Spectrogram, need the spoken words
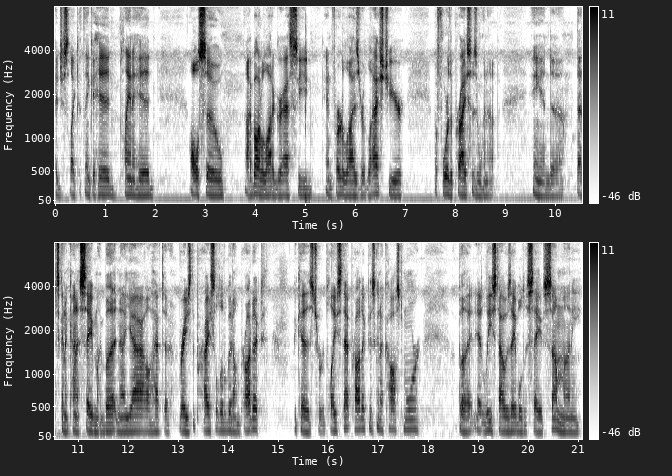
I just like to think ahead, plan ahead. Also, I bought a lot of grass seed and fertilizer last year before the prices went up. And uh, that's going to kind of save my butt. Now, yeah, I'll have to raise the price a little bit on product because to replace that product is going to cost more. But at least I was able to save some money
